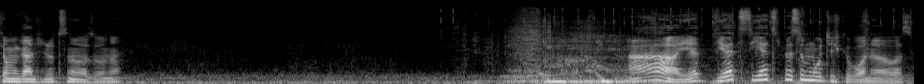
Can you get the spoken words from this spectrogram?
Kann man gar nicht nutzen oder so, ne? Ah, jetzt, jetzt, jetzt bist du mutig geworden, oder was?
